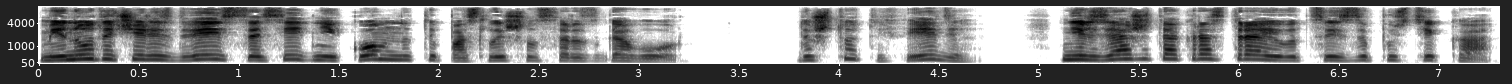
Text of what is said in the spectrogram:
Минуты через две из соседней комнаты послышался разговор. «Да что ты, Федя? Нельзя же так расстраиваться из-за пустяка.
